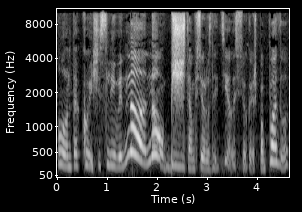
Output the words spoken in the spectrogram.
Он такой счастливый, но, но, бш, там все разлетелось, все, конечно, попадало.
